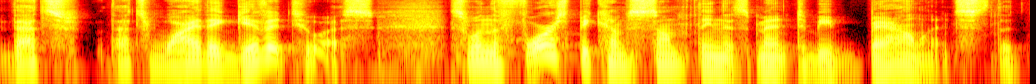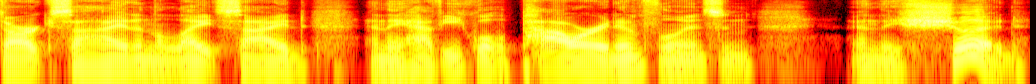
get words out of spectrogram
That's that's why they give it to us. So when the force becomes something that's meant to be balanced, the dark side and the light side and they have equal power and influence and and they should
